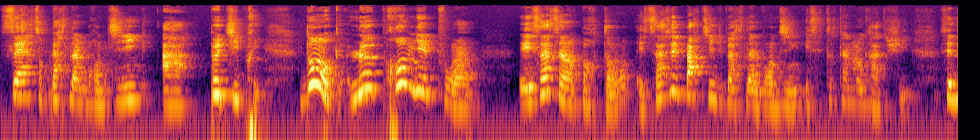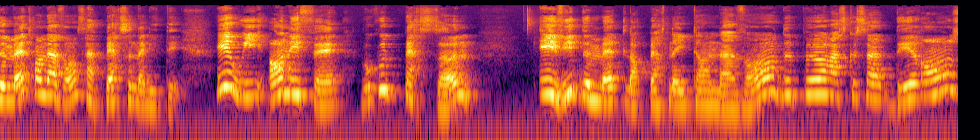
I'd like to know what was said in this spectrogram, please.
faire son personal branding à petit prix. Donc, le premier point, et ça c'est important, et ça fait partie du personal branding, et c'est totalement gratuit, c'est de mettre en avant sa personnalité. Et oui, en effet, beaucoup de personnes évitent de mettre leur personnalité en avant, de peur à ce que ça dérange,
